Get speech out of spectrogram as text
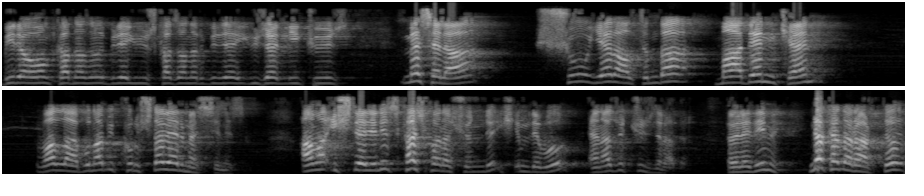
Bire 10 kazanır, bire 100 kazanır, bire 150-200. Mesela şu yer altında madenken vallahi buna bir kuruş da vermezsiniz. Ama işlediniz kaç para şimdi, şimdi bu? En az 300 liradır. Öyle değil mi? Ne kadar arttı?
